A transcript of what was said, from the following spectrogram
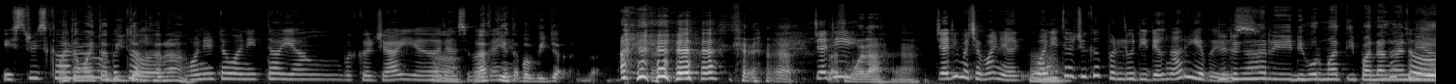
Isteri sekarang Wanita-wanita bijak betul. sekarang. Wanita-wanita yang berkerjaya Ah, dan Lelaki sebagainya. yang tak apa bijak. Jadi tak semualah. Ha. jadi macam mana? Wanita juga perlu didengari apa Dia Yus? dengari, dihormati pandangan Betul. dia.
